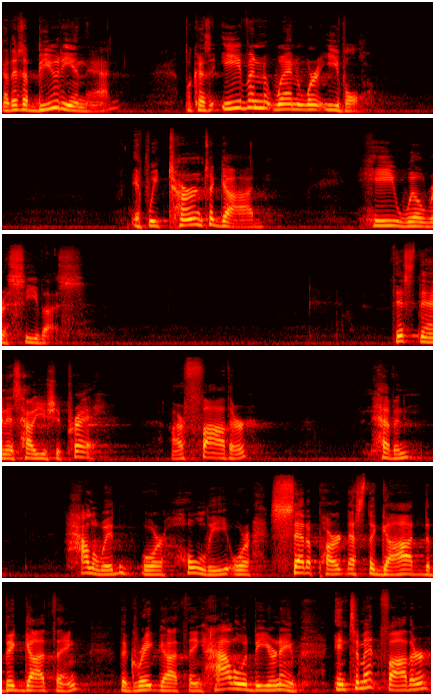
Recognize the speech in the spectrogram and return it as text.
Now, there's a beauty in that because even when we're evil, if we turn to God, He will receive us. This then is how you should pray Our Father in heaven, hallowed or holy or set apart. That's the God, the big God thing, the great God thing. Hallowed be your name. Intimate, Father,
